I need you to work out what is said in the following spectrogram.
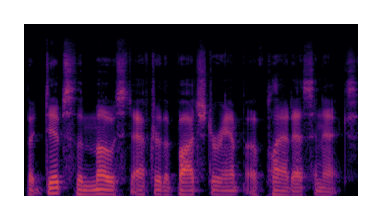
but dips the most after the botched ramp of Plaid SNX.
